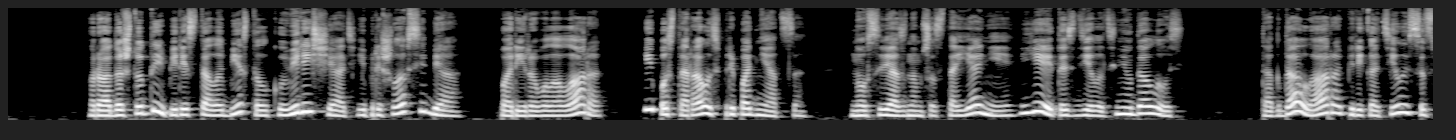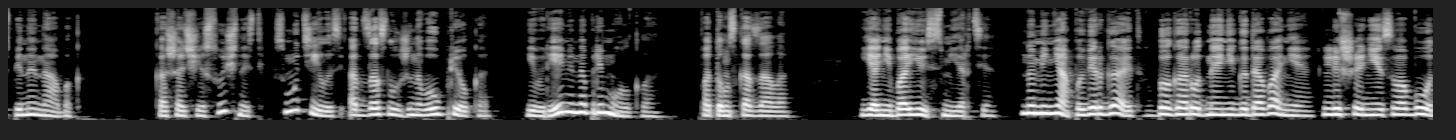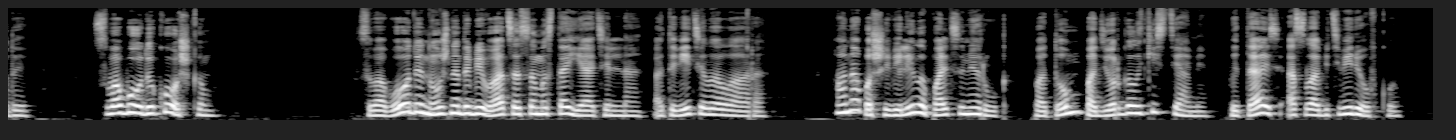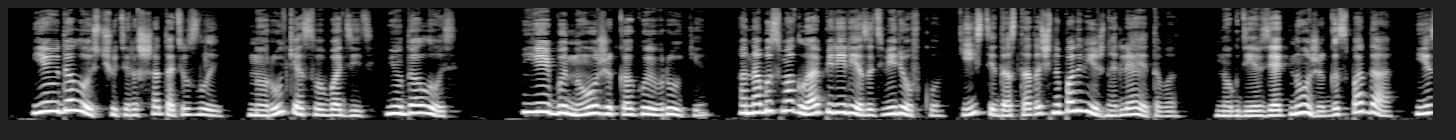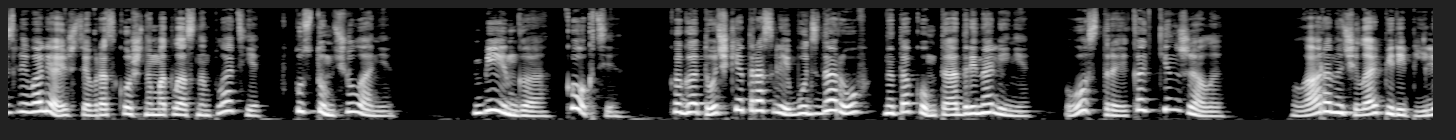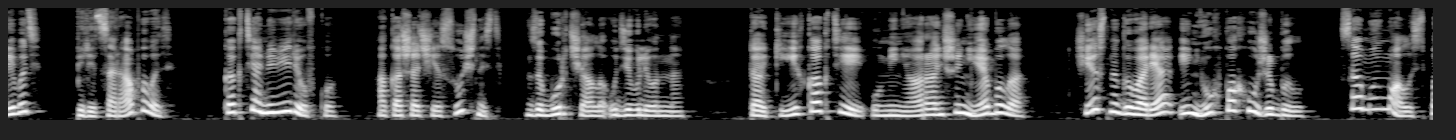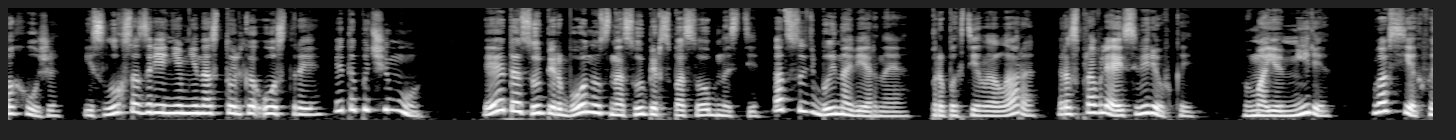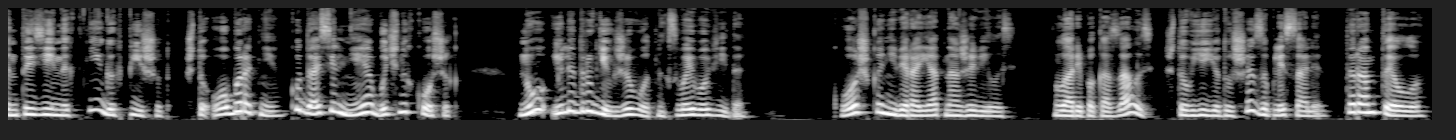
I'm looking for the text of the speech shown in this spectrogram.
«Рада, что ты перестала бестолку верещать и пришла в себя», – парировала Лара и постаралась приподняться, но в связанном состоянии ей это сделать не удалось. Тогда Лара перекатилась со спины на бок. Кошачья сущность смутилась от заслуженного упрека и временно примолкла. Потом сказала, «Я не боюсь смерти, но меня повергает в благородное негодование лишение свободы. Свободу кошкам!» «Свободы нужно добиваться самостоятельно», – ответила Лара. Она пошевелила пальцами рук, потом подергала кистями, пытаясь ослабить веревку. Ей удалось чуть расшатать узлы, но руки освободить не удалось. Ей бы ножик какой в руки. Она бы смогла перерезать веревку, кисти достаточно подвижны для этого. Но где взять ножик, господа, если валяешься в роскошном атласном платье в пустом чулане? Бинго! Когти! Коготочки отросли, будь здоров, на таком-то адреналине. Острые, как кинжалы. Лара начала перепиливать, перецарапывать когтями веревку, а кошачья сущность забурчала удивленно. Таких когтей у меня раньше не было. Честно говоря, и нюх похуже был. Самую малость похуже. И слух со зрением не настолько острые. Это почему? «Это супербонус на суперспособности. От судьбы, наверное», – пропыхтела Лара, расправляясь с веревкой. «В моем мире во всех фэнтезийных книгах пишут, что оборотни куда сильнее обычных кошек, ну или других животных своего вида. Кошка невероятно оживилась. Ларе показалось, что в ее душе заплясали тарантеллу.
